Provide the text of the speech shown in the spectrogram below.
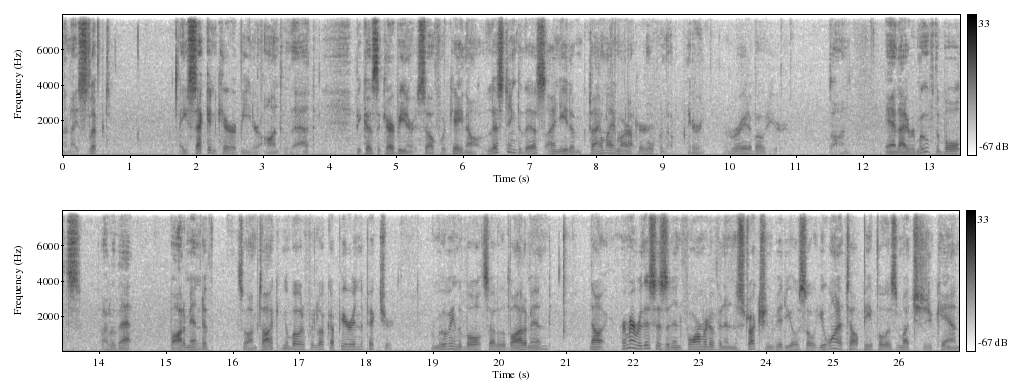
and I slipped a second carabiner onto that because the carabiner itself would. Okay, now listening to this, I need a timeline marker Open up here right about here. On, and I removed the bolts out of that bottom end of. So I'm talking about if we look up here in the picture, removing the bolts out of the bottom end. Now remember this is an informative and an instruction video, so you want to tell people as much as you can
